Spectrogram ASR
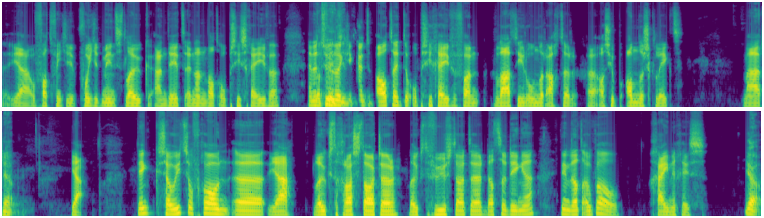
eh, ja, of wat vind je, vond je het minst leuk aan dit? En dan wat opties geven. En natuurlijk, je- je kunt altijd de optie geven van... laat hieronder achter eh, als je op anders klikt. Maar Ja. ja, ik denk zoiets. Of gewoon, ja, leukste grasstarter, leukste vuurstarter, dat soort dingen. Ik denk dat dat ook wel geinig is. Ja,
